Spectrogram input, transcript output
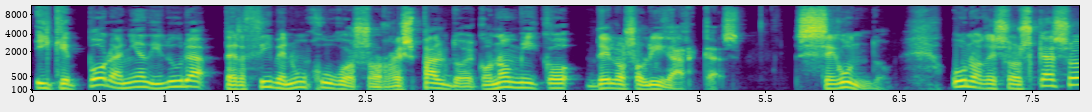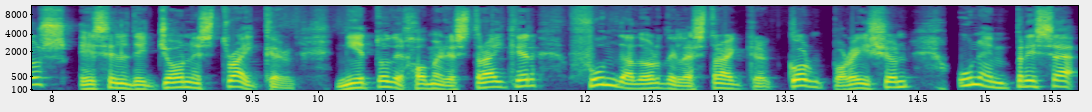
y que por añadidura perciben un jugoso respaldo económico de los oligarcas. Segundo, uno de esos casos es el de John Stryker, nieto de Homer Stryker, fundador de la Stryker Corporation, una empresa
